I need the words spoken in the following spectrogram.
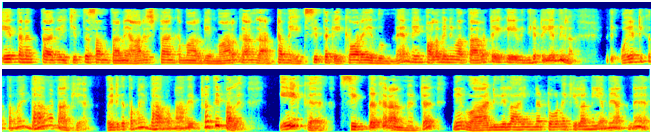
ඒ තනත්තාගේ චිත්තසංතානයේ ආරිෂ්ඨාංග මාර්ගයේ මාර්ගාංග 8ම එක්සිතක එකවර යෙදුන්නේ මේ පළවෙනි වතාවට ඒක ඒ විදිහට යෙදිලා. ඉතින් ඔය ටික තමයි භාවනා කියන්නේ. ඔය ටික තමයි භාවනාවේ ප්‍රතිඵලය. ඒක සිද්ධ කරන්නට මේ වාඩි වෙලා ඉන්නට ඕන කියලා නියමයක් නැහැ.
